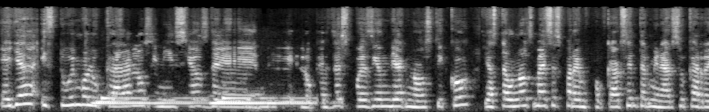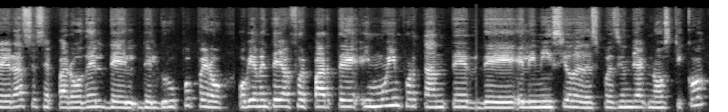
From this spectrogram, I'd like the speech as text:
Ella estuvo involucrada en los inicios de, lo que es después de un diagnóstico y hasta unos meses para enfocarse en terminar su carrera se separó del, del, grupo, pero obviamente ella fue parte y muy importante del inicio de después de un diagnóstico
